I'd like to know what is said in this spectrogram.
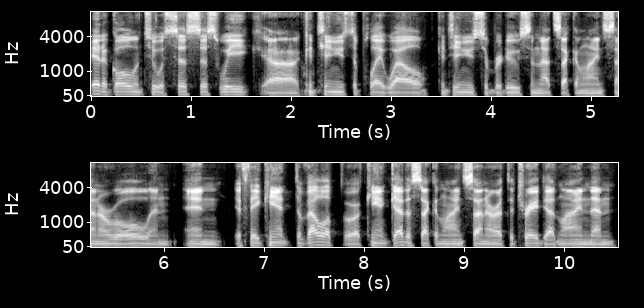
He had a goal and two assists this week. Uh, continues to play well. Continues to produce in that second line center role. And and if they can't develop or can't get a second line center at the trade deadline, then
